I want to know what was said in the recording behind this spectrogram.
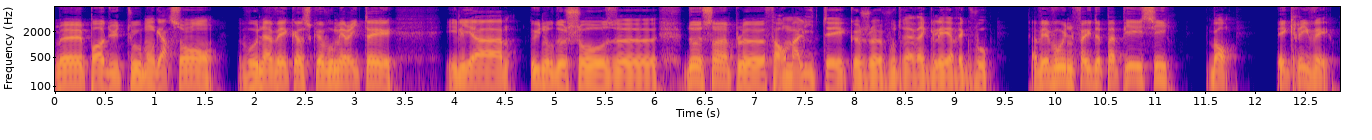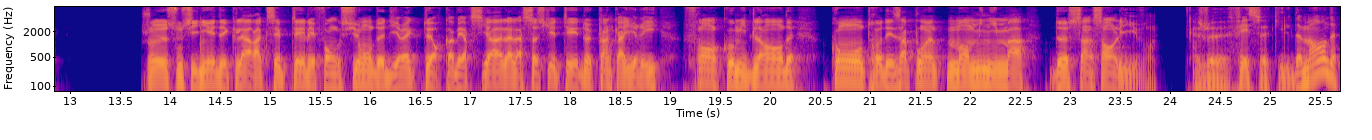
Mais pas du tout, mon garçon. Vous n'avez que ce que vous méritez. Il y a une ou deux choses, euh, de simples formalités que je voudrais régler avec vous. Avez-vous une feuille de papier ici? Bon, écrivez. Je, sous-signé, déclare accepter les fonctions de directeur commercial à la société de quincaillerie Franco-Midland contre des appointements minima de 500 livres. Je fais ce qu'il demande,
